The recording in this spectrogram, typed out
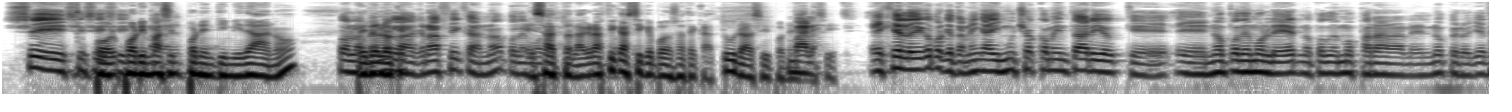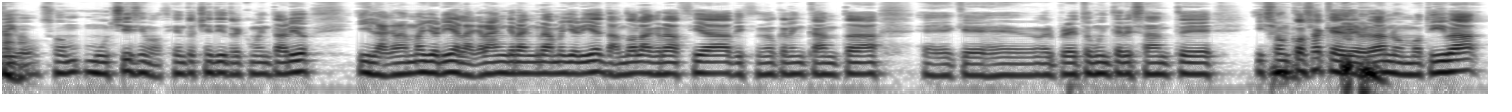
sí, sí, sí, por, por, por intimidad, ¿no? Por lo menos las gráficas, ¿no? Exacto, las gráficas sí que podemos hacer capturas y poner vale. Es que lo digo porque también hay muchos comentarios que eh, no podemos leer, no podemos parar en él, ¿no? Pero ya digo, son muchísimos, 183 comentarios y la gran mayoría, la gran, gran, gran mayoría dando las gracias, diciendo que le encanta, eh, que el proyecto es muy interesante y son cosas que de verdad nos motiva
